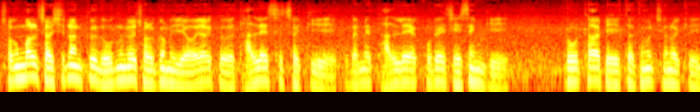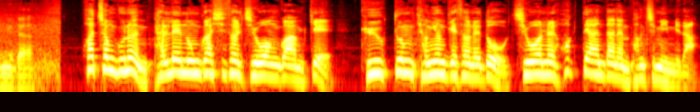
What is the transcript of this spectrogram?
정말 절실한 그 노동력 절감에 이어야 그 달래 스쳤기, 그다음에 달래 고래 재생기, 로타 베이터 등을 지원할 계획입니다. 화천구는 달래 농가 시설 지원과 함께 교육 등 경영 개선에도 지원을 확대한다는 방침입니다.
